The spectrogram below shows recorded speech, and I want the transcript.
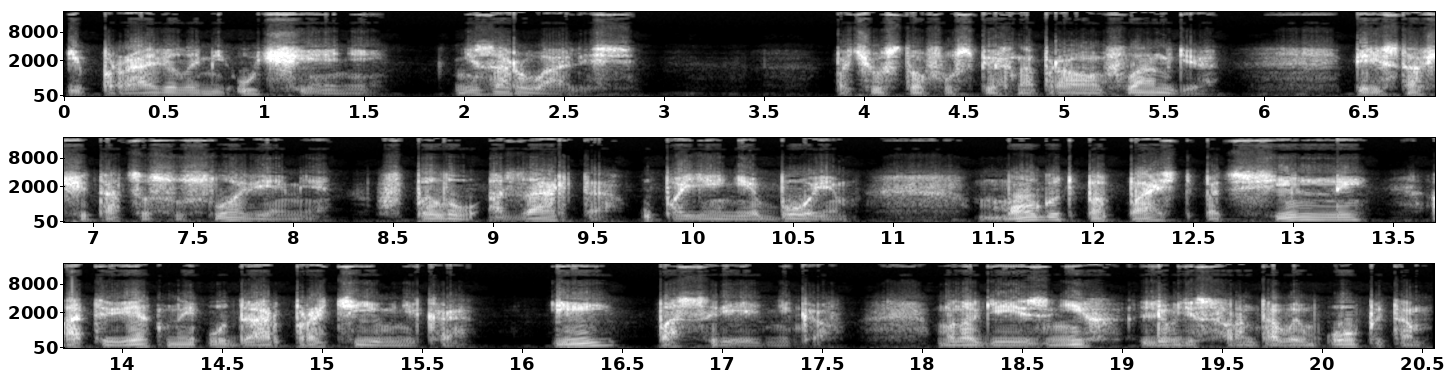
и правилами учений, не зарвались. Почувствовав успех на правом фланге, перестав считаться с условиями, пылу азарта, упоения боем, могут попасть под сильный ответный удар противника и посредников. Многие из них — люди с фронтовым опытом,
